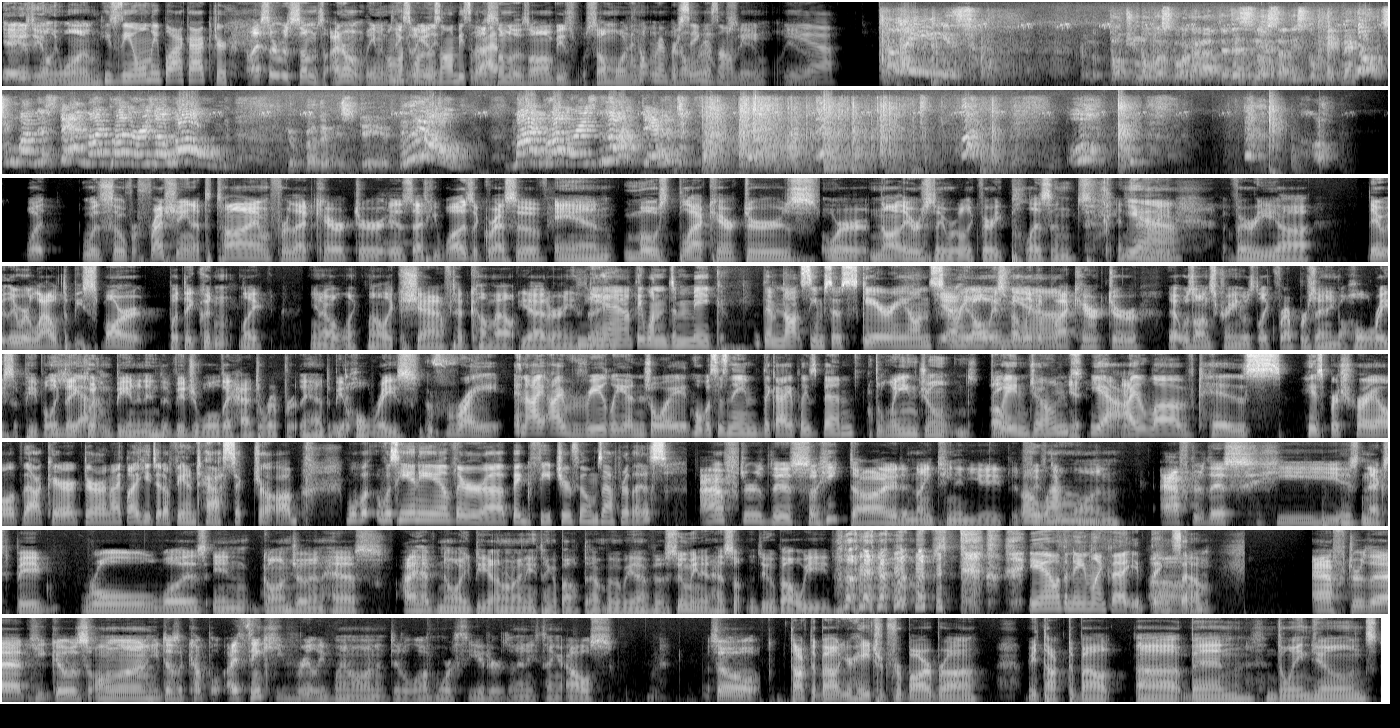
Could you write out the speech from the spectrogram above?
Yeah, he's the only one. He's the only black actor. Unless there was some, I don't even Almost think one of like the zombies, Unless I- some of the zombies were someone. I don't remember seeing a zombie. seeing- yeah. Please! Don't you know what's going on out there? This is no Sunday school picnic. Don't you understand? My brother is alone! Your brother is dead. No! My brother is not dead! Oh. what was so refreshing at the time for that character is that he was aggressive and most black characters were not they were they were like very pleasant and Yeah. very very uh they they were allowed to be smart but they couldn't like you know like not like Shaft had come out yet or anything Yeah, they wanted to make them not seem so scary on screen. yeah, it always felt like a black character that was on screen was like representing a whole race of people. Like they Yeah. couldn't be an individual; they had to rep. They had to be a whole race. right. And I, I really enjoyed what was his name? The guy who plays Ben, Duane Jones. Oh, Duane Jones. yeah, Yeah, yeah. I loved his his portrayal of that character, and I thought he did a fantastic job. Well, was he any other uh, big feature films after this? after this, so he died in 1988 at Oh, wow. 51. After this, he his next big role was in Ganja and Hess. I have no idea. I don't know anything about that movie. I'm assuming it has something to do about weed. Yeah, with a name like that, you'd think so. Um, After that, he goes on. He does a couple. I think he really went on and did a lot more theater than anything else. So, talked about your hatred for Barbara. We talked about uh, Ben, Duane Jones.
